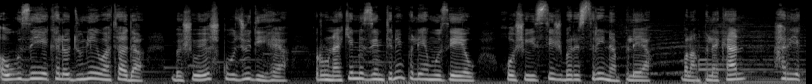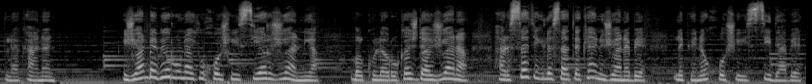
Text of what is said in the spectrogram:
ئەو وزەیە کە لە دونیای واتادا بە شێوەی عەشق وجودی هەیە، ڕووناکی نزیمترین پلەی ئەم وزەیە و خۆشەویستیش بەرزترین ئەم پلەیە، بەڵام پلەکان هەر یەک پلەکانن. ژیان بەبێ ڕووناکی و خۆشەویستی هەر ژیان نییە، بەڵکو لە ڕووکەشدا ژیانە، هەر ساتێک لە ساتەکانی ژیانە بێ لە پێناو خۆشەویستیدا بێت.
